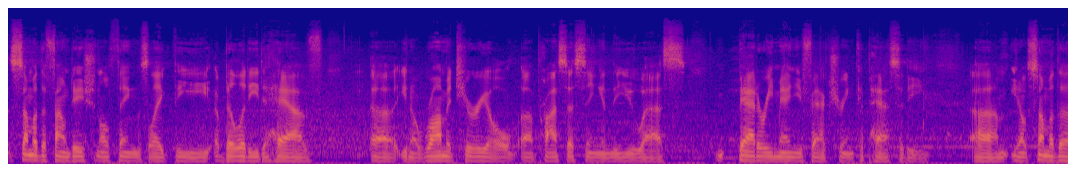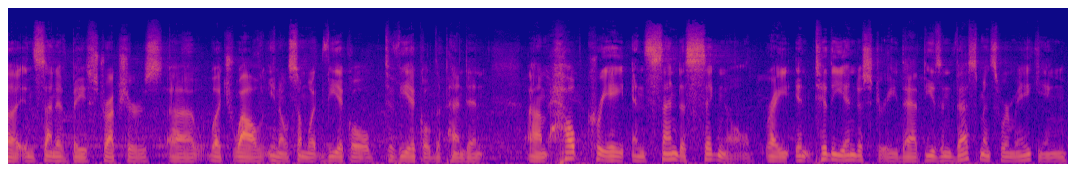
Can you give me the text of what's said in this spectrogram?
some of the foundational things like the ability to have uh, you know raw material uh, processing in the U.S., battery manufacturing capacity, um, you know some of the incentive-based structures, uh, which while you know somewhat vehicle to vehicle dependent, um, help create and send a signal right into the industry that these investments we're making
